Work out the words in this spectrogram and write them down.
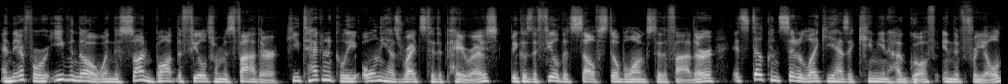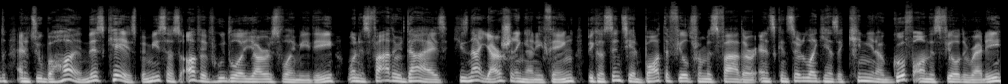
And therefore, even though when the son bought the field from his father, he technically only has rights to the payros because the field itself still belongs to the father, it's still considered like he has a kinyan haguf in the field. And it's ubaha in this case, b'misas aviv hudla yaris v'lemidi. When his father dies, he's not yarshining anything because since he had bought the field from his father and it's considered like he has a kinyan haguf on this field already,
